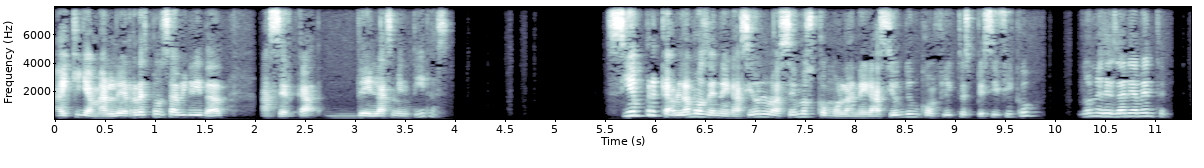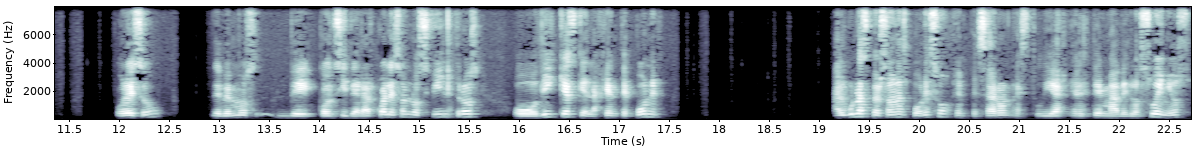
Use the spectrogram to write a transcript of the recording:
hay que llamarle responsabilidad acerca de las mentiras. Siempre que hablamos de negación lo hacemos como la negación de un conflicto específico, no necesariamente. Por eso debemos de considerar cuáles son los filtros o diques que la gente pone. Algunas personas por eso empezaron a estudiar el tema de los sueños,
